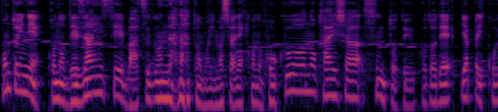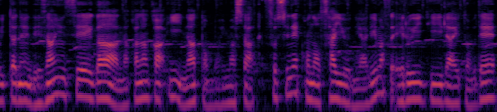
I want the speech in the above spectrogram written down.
本当にね、このデザイン性抜群だなと思いましたね。この北欧の会社スントということで、やっぱりこういったね、デザイン性がなかなかいいなと思いました。そしてね、この左右にあります LED ライトで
